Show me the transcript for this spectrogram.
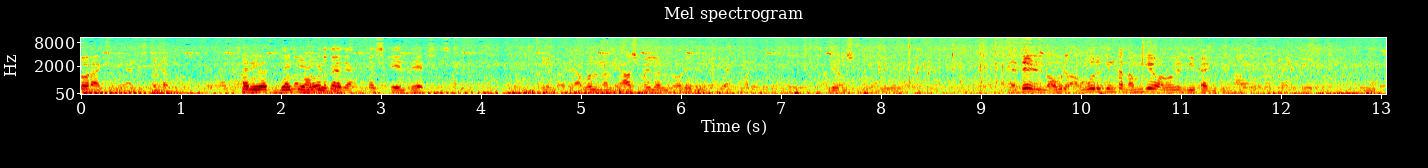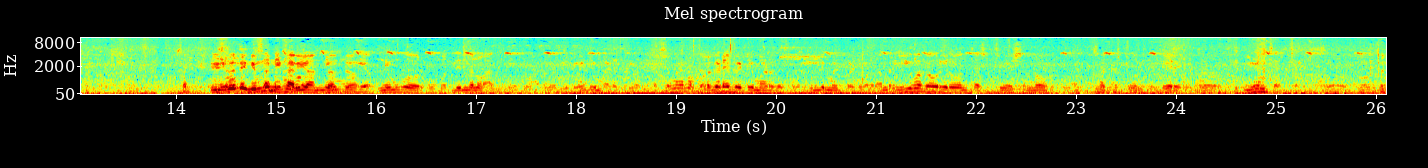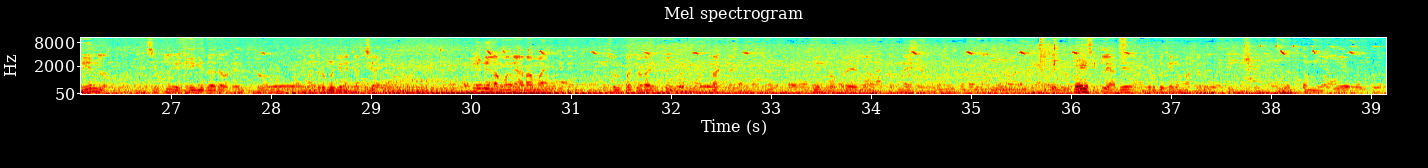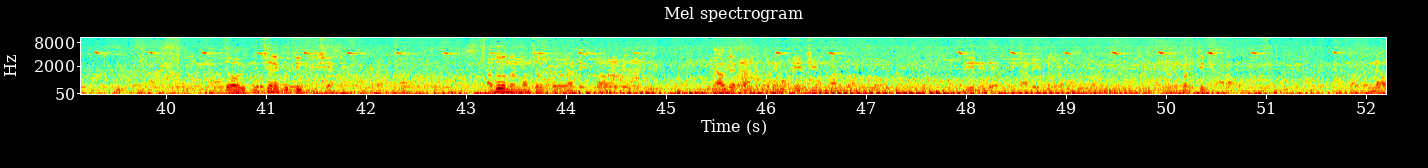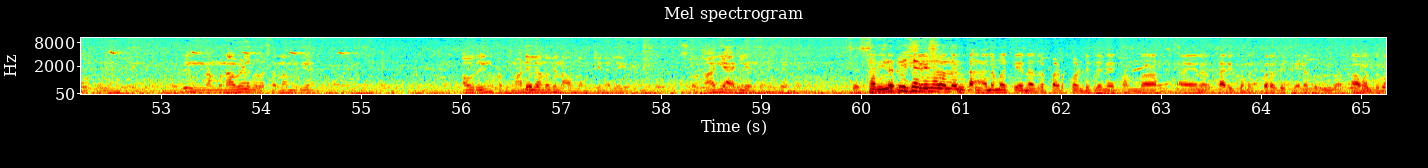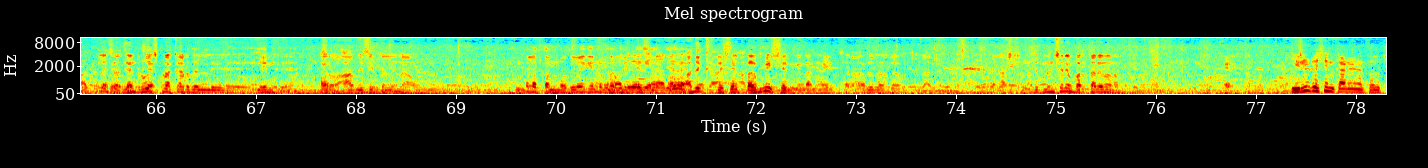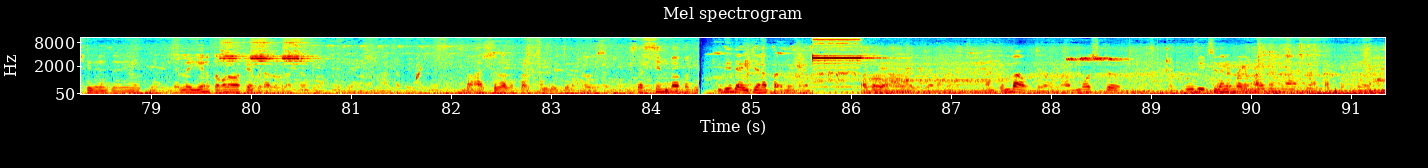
Recover ಆಗ್ತೀನಿ sir ಇವತ್ತು ಭೇಟಿ ನೋಡಿದಾಗ ಫಸ್ಟ್ ಏನು ರಿಯಾಕ್ಷನ್ ಸರ್? ಯಾವಾಗ ನಾನು ಯಾವ ಸ್ಮೈಲಲ್ಲಿ ನೋಡಿ ರಿಯಾಕ್ಟ್ ಮಾಡಿದ್ದೀನಿ ಅದೇ ಒಂದು ಸ್ಮೈಲ್ ಅದೇ ಹೇಳಿದ್ದು ಅವ್ರು ಅವ್ರಿಗಿಂತ ನಮಗೆ ಒಳಗೆ ವೀಕ್ ಆಗಿದ್ದೀವಿ ನಾವು. ನಿಮಗೂ ಅವ್ರಿಗೂ ಮೊದಲಿಂದನೂ ಆಗ್ಬೋದು ಭೇಟಿ ಮಾಡಿದ್ವಿ. ತಕ್ಷಣ ಹೊರಗಡೆ ಭೇಟಿ ಮಾಡಬೇಕು ಇಲ್ಲಿ ಮಾಡಿ ಭೇಟಿ ಮಾಡೋದು ಅಂದರೆ ಇವಾಗ ಅವ್ರು ಇರುವಂಥ ಸಿಚುವೇಶನ್ನು ಸಾಕಷ್ಟು ಒಂದು ಬೇರೆ ಏನು ಚರ್ಚೆ? ಸರ್ ಏನಿಲ್ಲ. ಬೇಸಿಕ್ಲಿ ಹೇಗಿದ್ದಾರೆ ಅವ್ರ ಹೆಲ್ತು ಅದ್ರ ಬಗ್ಗೆನೇ ಚರ್ಚೆ ಆಗಿದೆ. ಏನಿಲ್ಲ ಮೊನ್ನೆ ಆರಾಮಾಗಿದ್ದೀನಿ. ಸ್ವಲ್ಪ ಜ್ವರ ಇತ್ತು ಇವತ್ತು ಏನು ತೊಂದರೆ ಇಲ್ಲ ಅಂತಲೇ ಹೇಳ್ಬೋದು. ಬೇಸಿಕ್ಲಿ ಅದೇ ಅದ್ರ ಬಗ್ಗೆನೇ ಮಾತಾಡೋದು ತಮ್ಮ ಮದುವೆ ಬಗ್ಗೆ ಅದು ಅವ್ರಿಗೆ ಮುಂಚೆನೇ ಗೊತ್ತಿದ್ದ ವಿಷಯ. ಅದು ನನ್ನ ಮನಸ್ಸಲ್ಲಿ ಹೋರಾಟ ಇತ್ತು ಅವ್ರಿಗೆ ಯಾವುದೇ ಕಾರಣಕ್ಕೂ ನೀವು ಡೇಟ್ ಚೇಂಜ್ ಮಾಡಬಾರ್ದು. ಏನಿದೆ ನಾಳೆ ನಾನು ಬರ್ತೀನಿ ಅದನ್ನೇ ಅವ್ರು ನಮ್ಮ ನಾವು ಹೇಳಿದ್ರು ಸರ್ ನಮಗೆ ಅವ್ರೇನು ತಪ್ಪು ಮಾಡಿಲ್ಲ ಅನ್ನೋದು ನಾವು ನಂಬಿಕೆನಲ್ಲೇ ಇದೆ ಸೊ ಹಾಗೆ ಆಗಲಿ ಅಂತ ಪೇ ಮಾಡಿ ಸರ್ ಇನ್ವಿಟೇಷನ್ ವಿಶೇಷವಾದಂಥ ಅನುಮತಿ ಏನಾದರೂ ಪಡ್ಕೊಂಡಿದ್ದೇನೆ ತಮ್ಮ ಏನು ಕಾರ್ಯಕ್ರಮಕ್ಕೆ ಬರೋದಕ್ಕೆ ಏನಾದರೂ ಆ ಒಂದು ಮಾತು ಸರ್ ರೂಲ್ಸ್ ಪ್ರಕಾರದಲ್ಲಿ ಏನಿದೆ? ಸೊ ಆ ವಿಸಿಟಲ್ಲಿ ನಾವು ಅಲ್ಲ ತಮ್ಮ ಮದುವೆಗೆ ಬರಲಿಕ್ಕೆ ಅದಕ್ಕೆ ಸ್ಪೆಷಲ್ ಪರ್ಮಿಷನ್ಗೆ ನಾನು ಹೇಳ್ತಾರೆ ಅದಕ್ಕೆ ಮುಂಚೆನೇ ಬರ್ತಾರೇನೋ ನಂಬಿಕೆ ಇದೆ. ಕಾರ್ಡ್ ಕಾರ್ಡನ್ನು ತಲುಪಿಸಿದ್ರೆ ಸರ್ ಇವತ್ತು ಎಲ್ಲ ಏನು ತೊಗೊಳೋಕೆ ಬಿಡಲ್ಲ ಸರ್ ಆಶೀರ್ವಾದ ಪಡ್ಕೊಂಡಿದ್ದೀರಾ? ಹೌದು ಸರ್. ಸರ್ ಸಿನಿಮಾ ಬಗ್ಗೆ ಇದಿದೆ ಐದು ಜನ ಪರ್ಮಿಷನ್. ನಾನು ತುಂಬ ಆಲ್ಮೋಸ್ಟ್ ಟೂ ವೀಕ್ಸಿಂದ ಟ್ರೈ ಮಾಡ್ತೀನಿ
